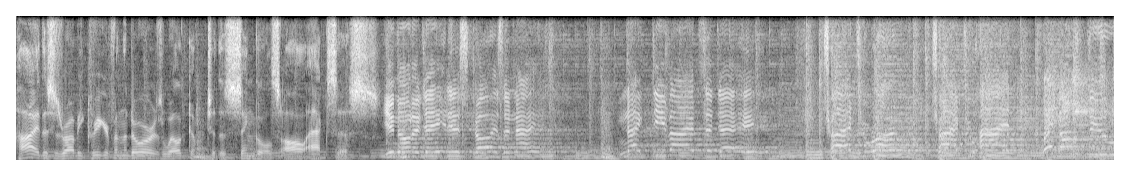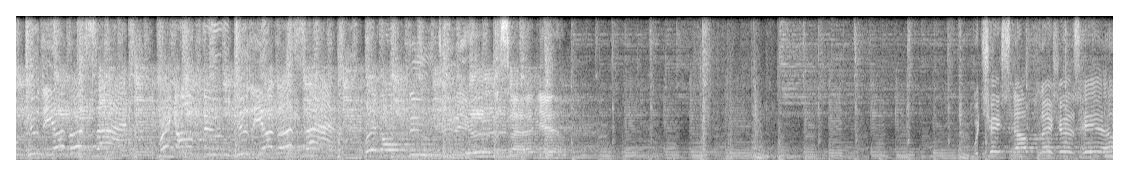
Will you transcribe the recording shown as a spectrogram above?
Hi, this is Robbie Krieger from The Doors. Welcome to the Singles All Access. You know the day destroys the night, night divides the day. Try to run, try to hide, break on through to the other side, break on through to the other side, break on through to the other side, yeah. We chased our pleasures here,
